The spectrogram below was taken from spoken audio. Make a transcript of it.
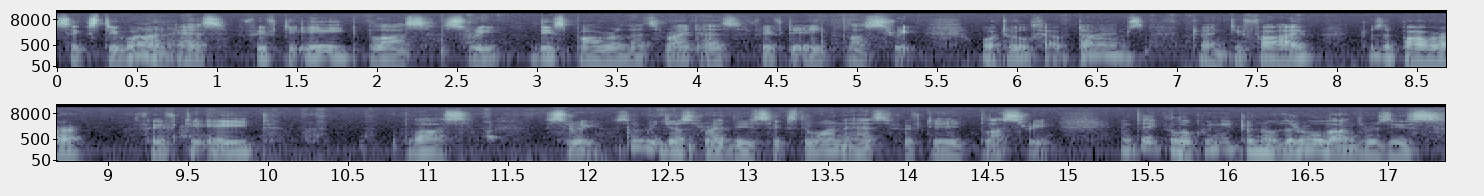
61 as 58 plus 3. This power let's write as 58 plus 3. What we'll have times 25 to the power 58 plus 3. So we just write this 61 as 58 plus 3. And take a look, we need to know the rule under this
